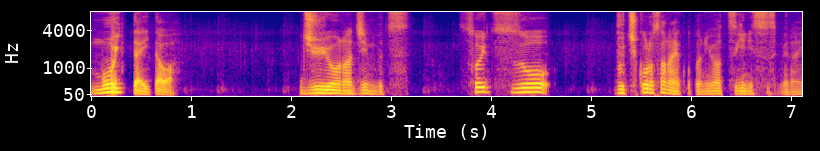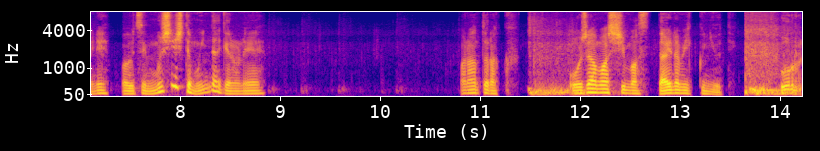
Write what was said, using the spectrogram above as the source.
もう一体いたわ。重要な人物。そいつをぶち殺さないことには次に進めないね。まあ、別に無視してもいいんだけどね。まあ、なんとなく、お邪魔します。ダイナミック入店。おら。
